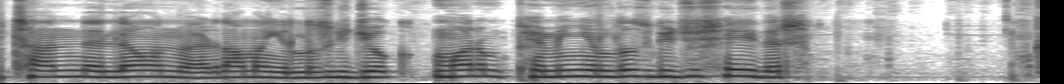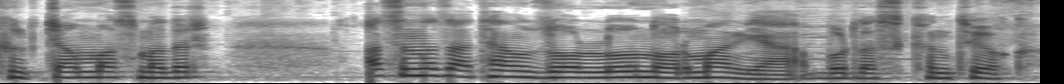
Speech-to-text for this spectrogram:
Bir tane de Leon verdi ama yıldız gücü yok. Umarım Pem'in yıldız gücü şeydir. 40 can basmadır. Aslında zaten zorluğu normal ya. Burada sıkıntı yok.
